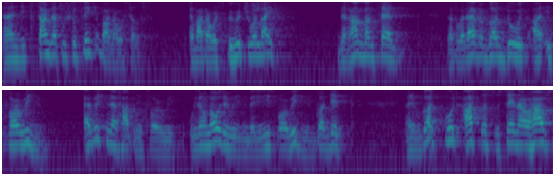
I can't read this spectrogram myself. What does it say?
And it's time that we should think about ourselves, about our spiritual life. The Rambam said that whatever God do, it, uh, it's for a reason. Everything that happens is for a reason. We don't know the reason, but it is for a reason if God did it. And if God put ask us to stay in our house,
